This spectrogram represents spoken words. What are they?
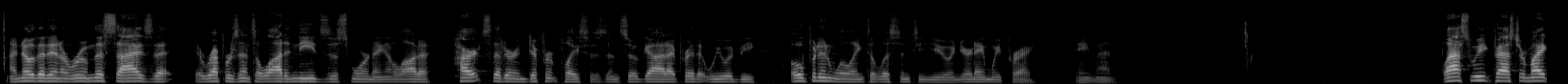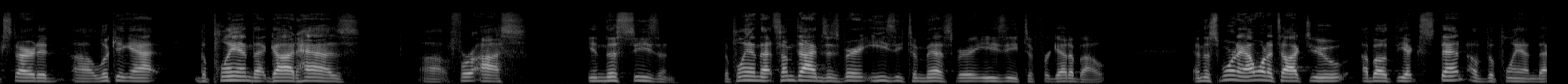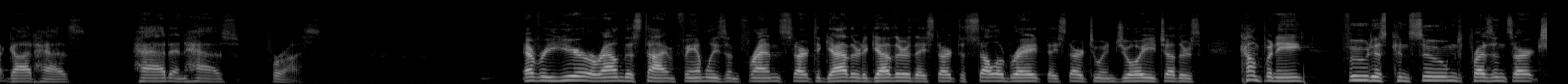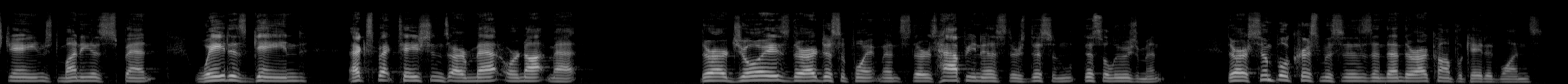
I know that in a room this size that it represents a lot of needs this morning and a lot of hearts that are in different places. And so God, I pray that we would be open and willing to listen to you. In your name we pray. Amen. Last week, Pastor Mike started uh, looking at the plan that God has uh, for us in this season. The plan that sometimes is very easy to miss, very easy to forget about. And this morning, I want to talk to you about the extent of the plan that God has had and has for us. Every year around this time, families and friends start to gather together. They start to celebrate. They start to enjoy each other's company Food is consumed, presents are exchanged, money is spent, weight is gained, expectations are met or not met. There are joys, there are disappointments, there's happiness, there's dis- disillusionment. There are simple Christmases, and then there are complicated ones.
